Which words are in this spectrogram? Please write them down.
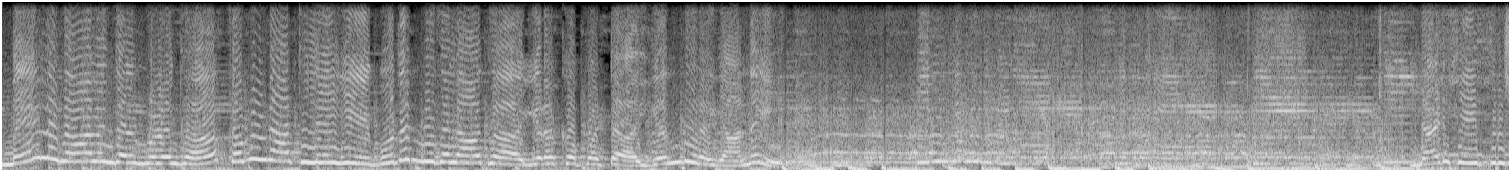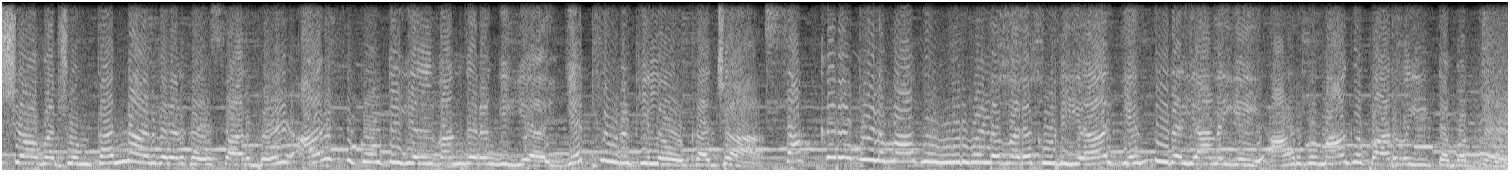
மேலதாளங்கள் முழங்க தமிழ்நாட்டிலேயே முதன் முதலாக இறக்கப்பட்ட எந்திர யானை மற்றும் தன்னார்வலர்கள் சார்பில் அருப்புக்கோட்டையில் வந்திறங்கிய 800 கிலோ கஜா. சக்கர மூலமாக ஊர்வலம் வரக்கூடிய எந்திர யானையை ஆர்வமாக பார்வையிட்ட மக்கள்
